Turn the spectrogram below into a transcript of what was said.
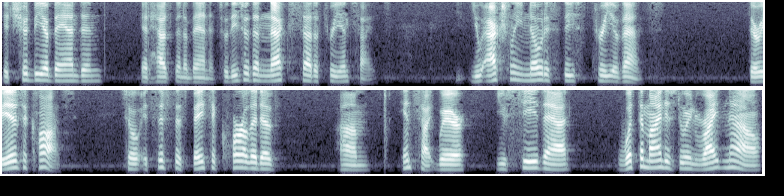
It should be abandoned. it has been abandoned. So these are the next set of three insights. You actually notice these three events. There is a cause. So it's just this basic correlative um, insight where you see that what the mind is doing right now,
